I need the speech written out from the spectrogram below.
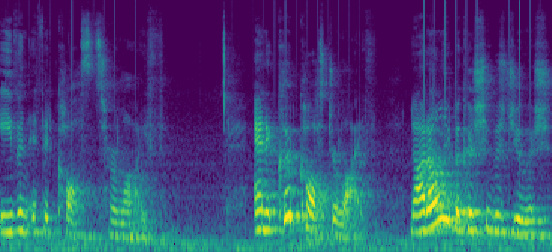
even if it costs her life. And it could cost her life, not only because she was Jewish,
